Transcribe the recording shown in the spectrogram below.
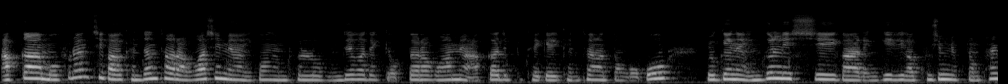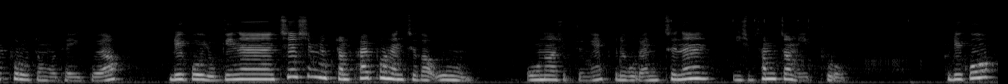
아까 뭐 프렌치가 괜찮다라고 하시면 이거는 별로 문제가 될 게 없다라고 하면 아까 집도 되게 괜찮았던 거고 여기는 잉글리시가 랭귀지가 96.8% 정도 돼 있고요. 그리고 여기는 76.8%가 온 오너십 중에 그리고 렌트는 23.2% 그리고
